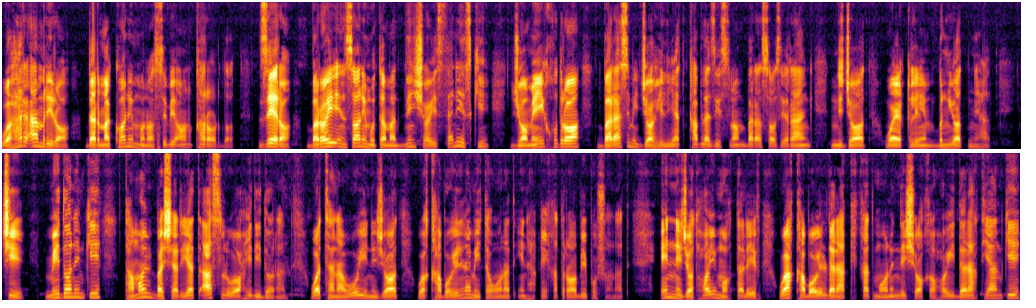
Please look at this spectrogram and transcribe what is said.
و هر امری را در مکان مناسب آن قرار داد زیرا برای انسان متمدن شایسته نیست که جامعه خود را بر رسم جاهلیت قبل از اسلام بر اساس رنگ، نجات و اقلیم بنیاد نهد. چی؟ می‌دانیم که تمام بشریت اصل واحدی دارند و تنوع نجات و قبایل نمی‌تواند این حقیقت را بپوشاند این نجات های مختلف و قبایل در حقیقت مانند شاخه های درختی که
